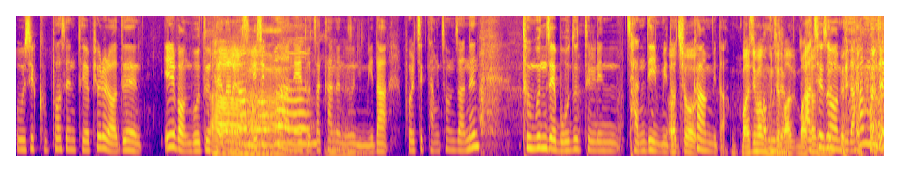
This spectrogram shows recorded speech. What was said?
59%의 표를 얻은 1번 모두 배달 아. 음식이 10분 안에 도착하는 네. 운입니다. 벌칙 당첨자는 두 문제 모두 틀린 잔디입니다. 아, 저- 축하합니다. 마지막 한 문제. 마, 아 맞았는데. 죄송합니다. 한 문제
